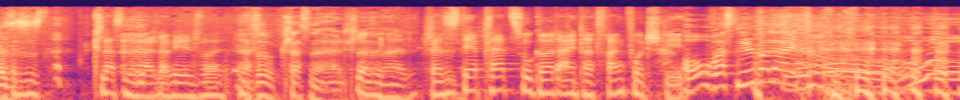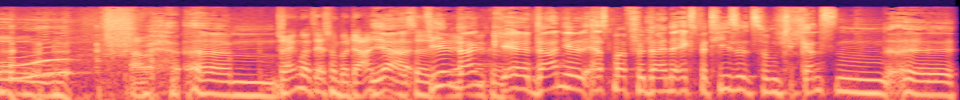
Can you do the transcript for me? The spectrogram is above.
Das ist Klassenerhalt auf jeden Fall. Achso, Klassenerhalt. Klassenhalt. Das ist der Platz, wo gerade Eintracht Frankfurt steht. Oh, was eine Überleitung! ähm, Sagen wir uns erstmal bei Daniel. ja, vielen Dank, äh, Daniel, erstmal für deine Expertise zum ganzen äh,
